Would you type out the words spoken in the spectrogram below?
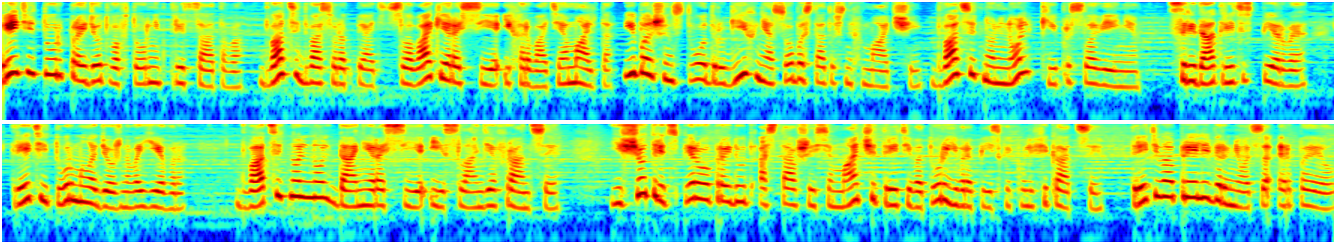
Третий тур пройдет во вторник 30-го. 22.45 Словакия, Россия и Хорватия, Мальта. И большинство других не особо статусных матчей. 20.00 Кипр, Словения. Среда 31 Третий тур молодежного Евро. 20.00 Дания, Россия и Исландия, Франция. Еще 31 пройдут оставшиеся матчи третьего тура европейской квалификации. 3 апреля вернется РПЛ,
